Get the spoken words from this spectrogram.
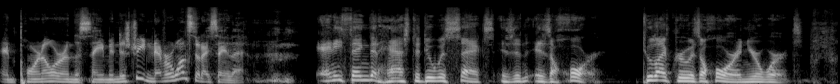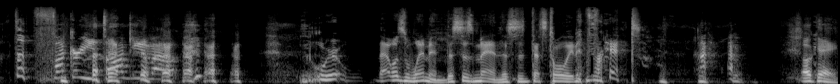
and porno are in the same industry. Never once did I say that. Anything that has to do with sex is is a whore. Two Live Crew is a whore in your words. What the fuck are you talking about? We're, that was women. This is men. This is that's totally different. Okay.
